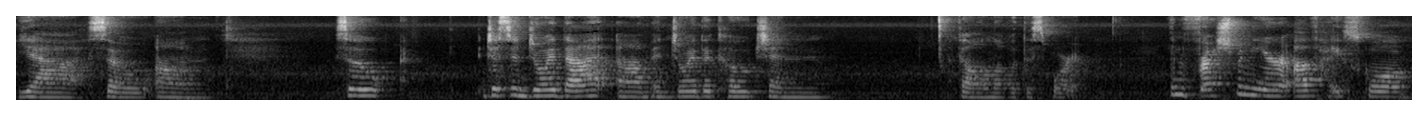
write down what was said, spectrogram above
Yeah, so um, so just enjoyed that. Um, enjoyed the coach and fell in love with the sport. In freshman year of high school,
